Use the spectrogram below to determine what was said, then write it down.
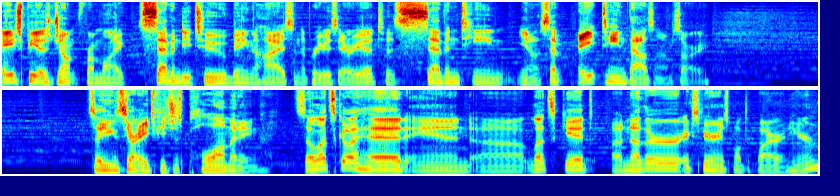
HP has jumped from like 72 being the highest in the previous area to 17, you know, 18,000, I'm sorry. So you can see our HP just plummeting. So let's go ahead and uh, let's get another experience multiplier in here.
